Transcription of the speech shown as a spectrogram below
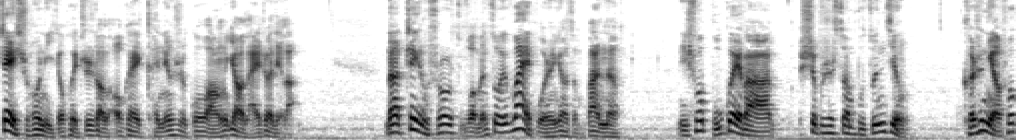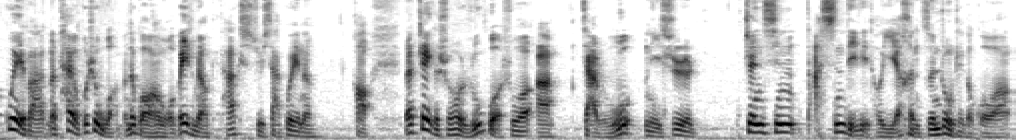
这时候你就会知道了，OK，肯定是国王要来这里了。那这种时候，我们作为外国人要怎么办呢？你说不跪吧，是不是算不尊敬？可是你要说跪吧，那他又不是我们的国王，我为什么要给他去下跪呢？好，那这个时候如果说啊，假如你是真心打心底里头也很尊重这个国王。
